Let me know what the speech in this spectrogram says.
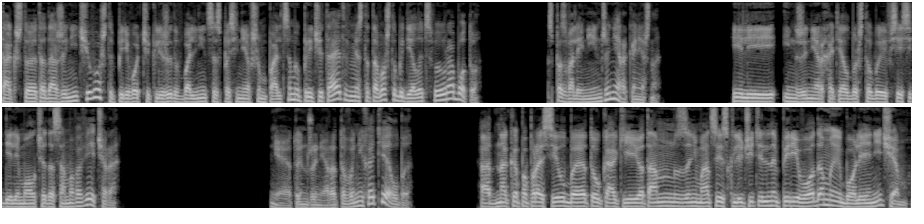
так что это даже ничего, что переводчик лежит в больнице с посиневшим пальцем и причитает вместо того, чтобы делать свою работу. С позволения инженера, конечно. Или инженер хотел бы, чтобы все сидели молча до самого вечера? Нет, инженер этого не хотел бы. Однако попросил бы эту, как ее там, заниматься исключительно переводом и более ничем.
